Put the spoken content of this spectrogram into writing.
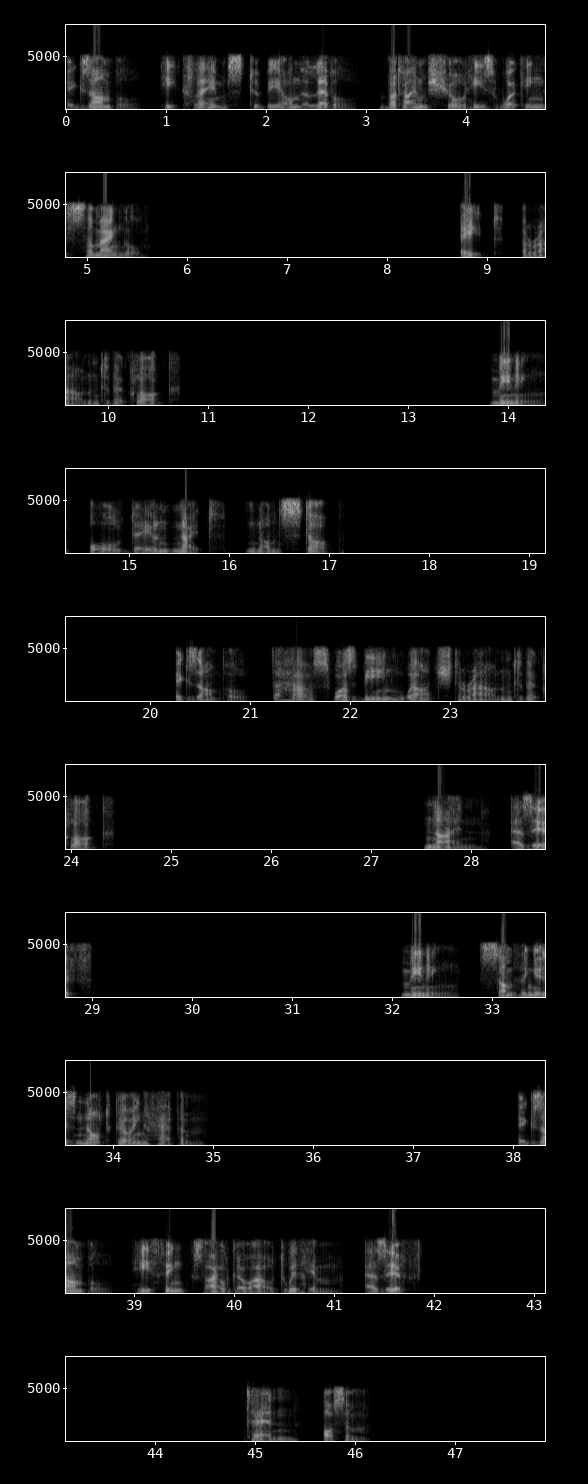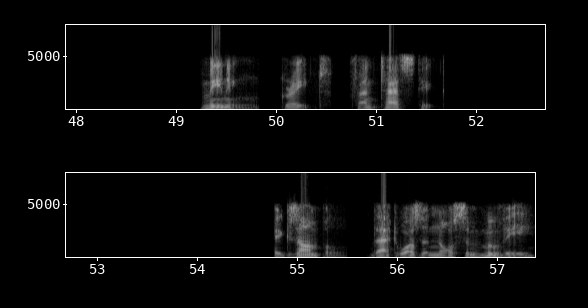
Example, he claims to be on the level, but I'm sure he's working some angle. 8. Around the clock Meaning, all day and night, non-stop. Example, the house was being watched around the clock. 9. As if Meaning, something is not going to happen. Example, he thinks I'll go out with him, as if 10. Awesome. Meaning, great, fantastic. Example, that was an awesome movie,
